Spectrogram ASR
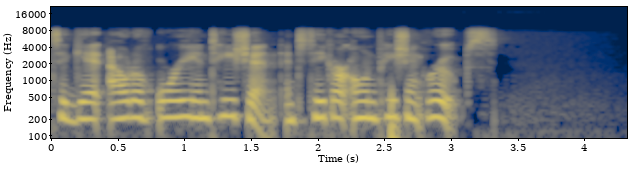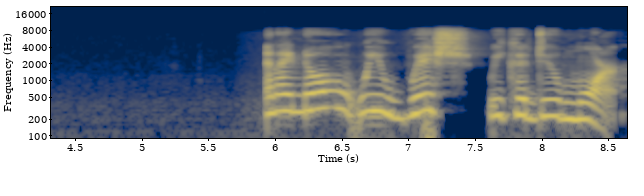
to get out of orientation and to take our own patient groups. And I know we wish we could do more.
